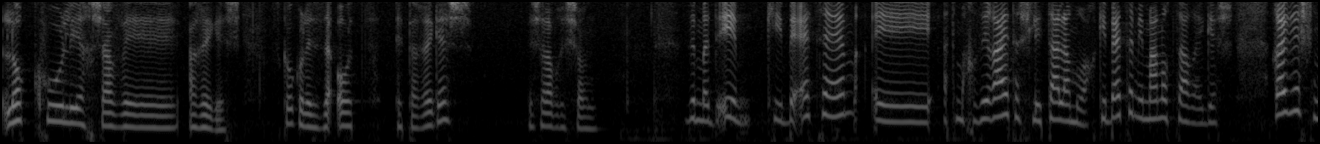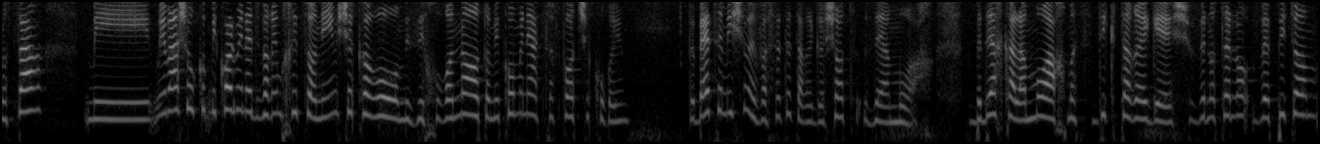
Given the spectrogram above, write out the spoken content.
לא כולי עכשיו אה, הרגש. אז קודם כל לזהות את הרגש, זה שלב ראשון. זה מדהים, כי בעצם אה, את מחזירה את השליטה למוח. כי בעצם ממה נוצר רגש? רגש נוצר ממשהו, מכל מיני דברים חיצוניים שקרו, מזיכרונות, או מכל מיני הצפות שקורים. ובעצם מי שמווסת את הרגשות זה המוח. בדרך כלל המוח מצדיק את הרגש ונותן לו, ופתאום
